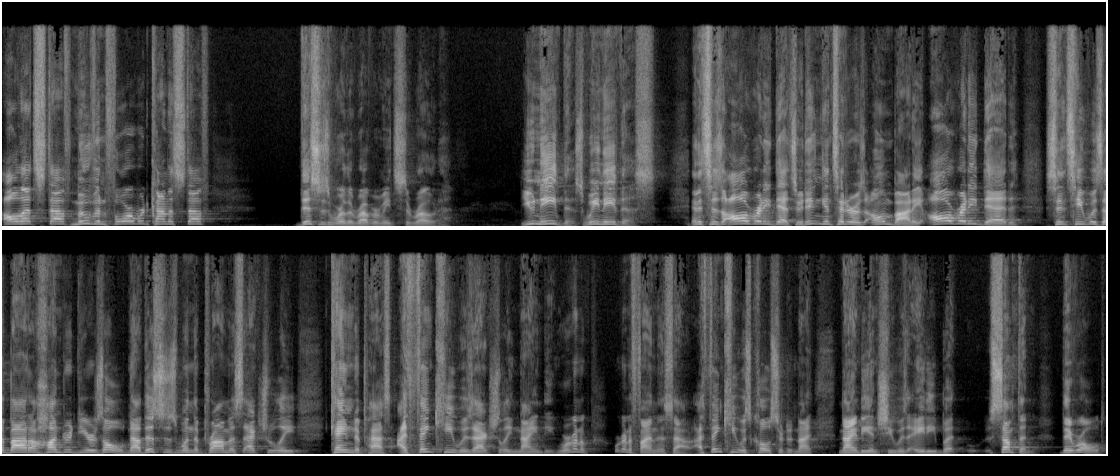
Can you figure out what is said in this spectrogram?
all that stuff, moving forward kind of stuff, this is where the rubber meets the road. You need this. We need this. And it says already dead. So he didn't consider his own body already dead since he was about 100 years old. Now, this is when the promise actually came to pass. I think he was actually 90. We're going to we're to find this out. I think he was closer to 90 and she was 80, but something. They were old.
